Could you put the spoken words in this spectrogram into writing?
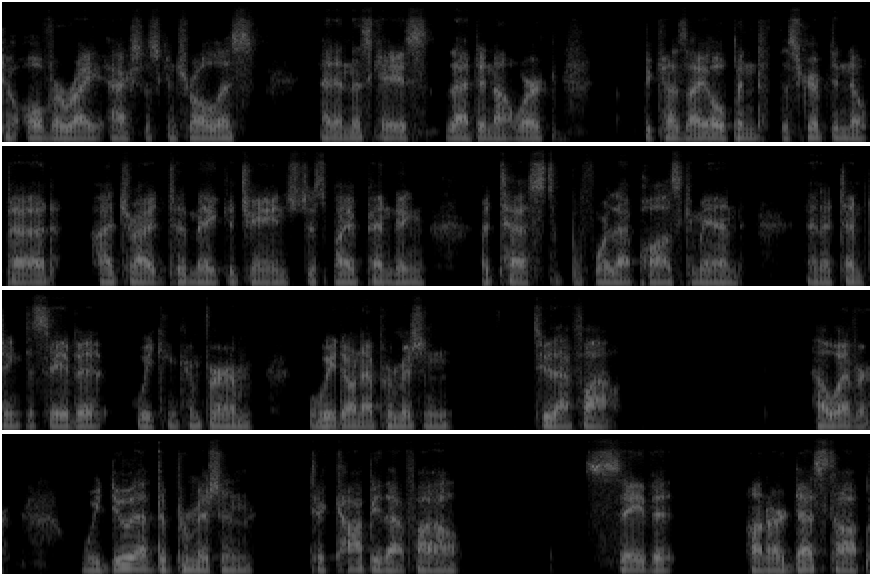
to overwrite access control lists. And in this case, that did not work because I opened the script in Notepad. I tried to make a change just by appending a test before that pause command and attempting to save it. We can confirm we don't have permission to that file. However, we do have the permission to copy that file, save it on our desktop,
